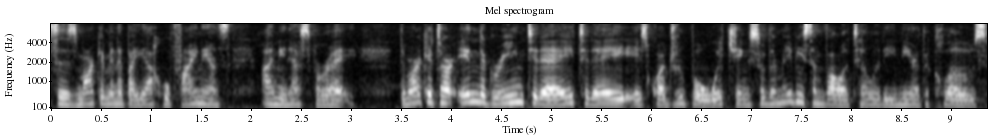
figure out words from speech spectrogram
This is Market Minute by Yahoo Finance. I'm Ines. The markets are in the green today. Today is quadruple witching, so there may be some volatility near the close.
